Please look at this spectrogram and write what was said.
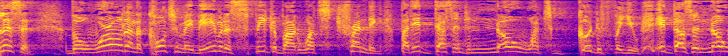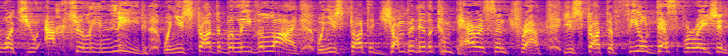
Listen, the world and the culture may be able to speak about what's trending, but it doesn't know what's good for you. It doesn't know what you actually need. When you start to believe the lie, when you start to jump into the comparison trap, you start to feel desperation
